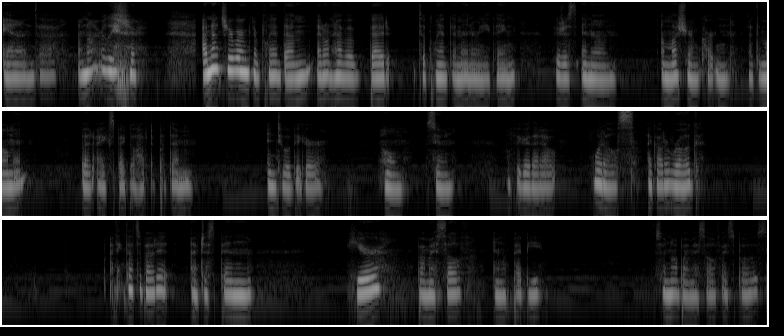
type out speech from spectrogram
And uh, I'm not really sure. I'm not sure where I'm going to plant them. I don't have a bed to plant them in or anything. They're just in a, a mushroom carton at the moment. But I expect I'll have to put them into a bigger home soon. I'll figure that out. What else? I got a rug. I think that's about it. I've just been here by myself and with Peppy. So, not by myself, I suppose.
